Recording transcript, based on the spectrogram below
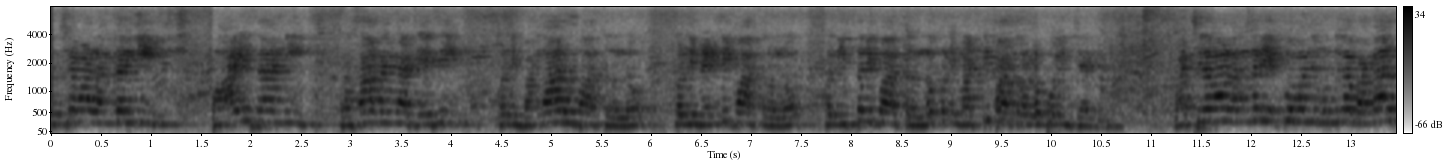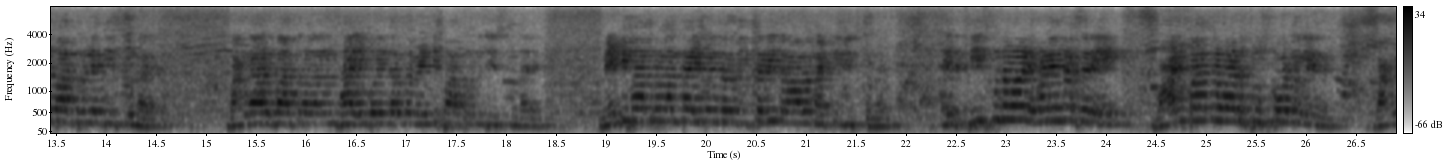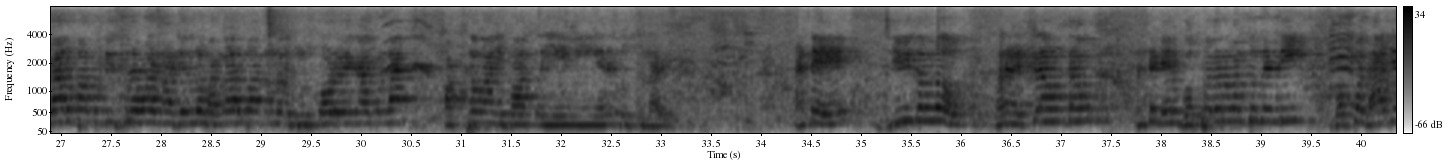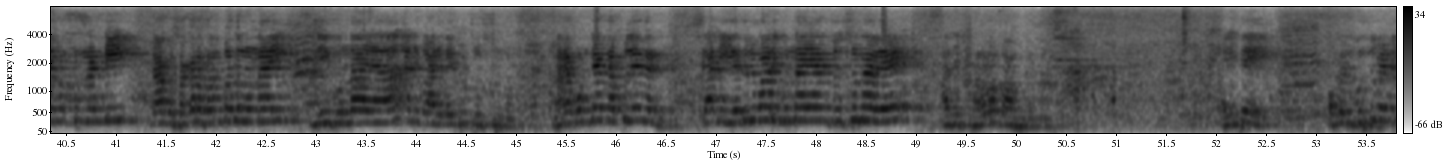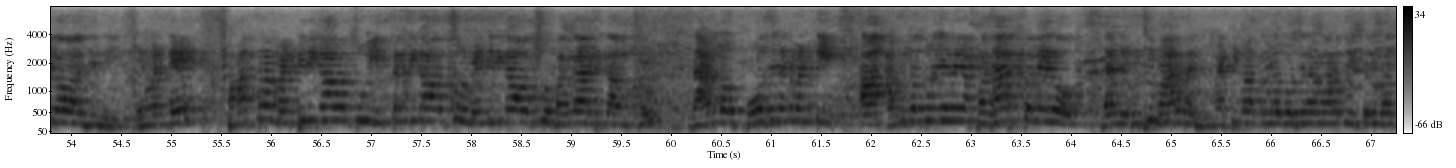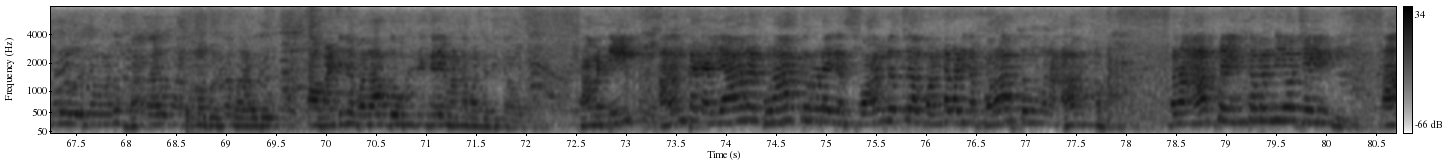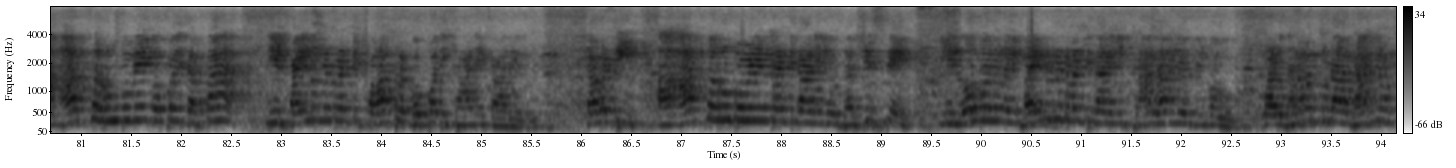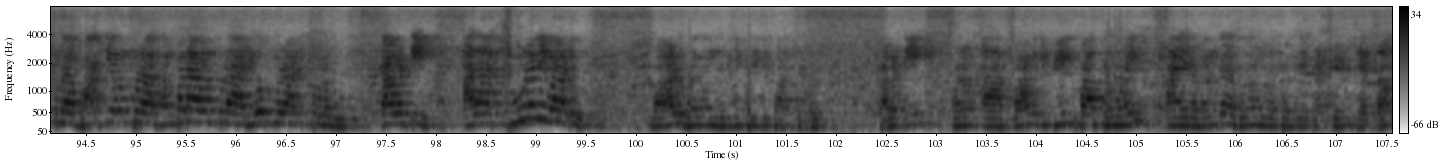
వచ్చిన వాళ్ళందరికీ పాయసాన్ని ప్రసాదంగా చేసి కొన్ని బంగారు పాత్రల్లో కొన్ని వెండి పాత్రల్లో కొన్ని ఇత్తడి పాత్రల్లో కొన్ని మట్టి పాత్రల్లో పోయించారు. వచ్చిన వాళ్ళందరూ ఎక్కువ మంది ముందుగా బంగారు పాత్రలే తీసుకున్నారు. బంగారు పాత్రలంతా అయిపోయిన తర్వాత వెండి పాత్రలు తీసుకున్నారు. వెండి పాత్రలంతా అయిపోయిన తర్వాత ఇత్తడి తర్వాత మట్టి తీసుకున్నారు. అయితే తీసుకున్నవాడు ఎవడైనా సరే వాడి పాత్ర వాడు చూసుకోవడం లేదండి బంగారు పాత్ర తీసుకున్నవాడు నా చేతిలో బంగారు పాత్ర చూసుకోవడమే కాకుండా పక్క వాని పాత్ర ఏమి అని చూస్తున్నాడు. అంటే జీవితంలో మనం ఎట్లా ఉంటాం? అంటే నేను గొప్ప ధనవంతుండండి గొప్ప ధాన్యవంతుండండి నాకు సకల సంపదలు ఉన్నాయి నీకున్నాయా అని వారి వైపు చూస్తున్నాం. మనకుంటే తప్పు లేదండి కానీ ఎదురు వాడికి ఉన్నాయా అని చూస్తున్నావే అది పరమ పాపం అయితే ఒకటి గుర్తుపెట్టుకోవాల్సింది. ఏమంటే పాత్ర మట్టిది కావచ్చు ఇత్తడిది కావచ్చు వెండిది కావచ్చు బంగారుది కావచ్చు దానిలో పోసినటువంటి ఆ అమృతతుల్యమైన పదార్థం ఏదో దాని రుచి మారదండి. మట్టి పాత్రలో పోసినా మారదు ఇత్తడి పాత్రలో పోసినా మారదు బంగారు పాత్రలో పోసినా మారదు. ఆ వండిన పదార్థం ఒక దగ్గరే వండబడ్డది కావచ్చు కాబట్టి అనంత కళ్యాణ గుణాకరుడైన స్వామి వద్ద వండబడిన పదార్థం మన ఆత్మ. మన ఆత్మ ఇంతమందిలో చేరింది. ఆ ఆత్మ రూపమే గొప్పది తప్ప ఈ పైన ఉన్నటువంటి పాత్ర గొప్పది కానే కాలేదు. కాబట్టి ఆ ఆత్మ రూపమైనటువంటి దాన్ని నువ్వు దర్శిస్తే ఈ లోపల ఈ బయట ఉన్నటువంటి దానికి ప్రాధాన్యత ఇవ్వవు. వాడు ధనవంతుడా ధాన్యవంతుడా భాగ్యవంతుడా సంపదావంతుడా యోగ్యుడా అని చూడవు. కాబట్టి అలా చూడని వాడు వాడు భగవంతుడికి ప్రీతి పాత్రుడు. కాబట్టి మనం ఆ స్వామికి ప్రీతి పాత్రమై ఆయన మంగళ గుణములను పొందే ప్రక్రియను చేద్దాం.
